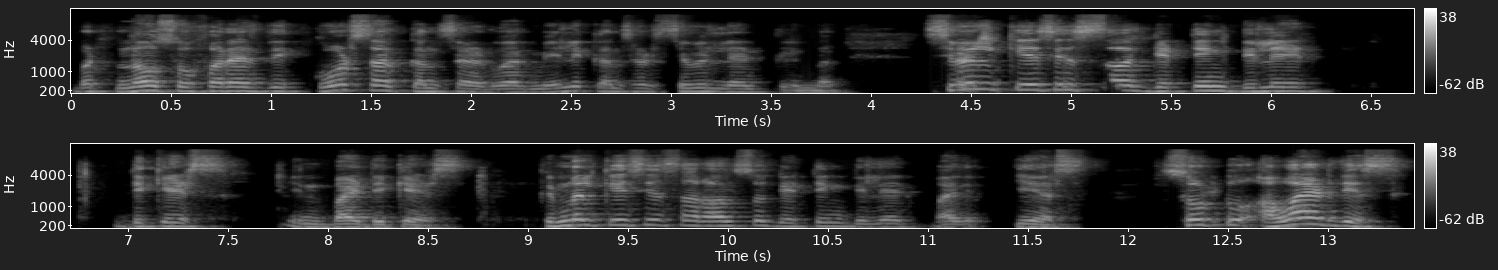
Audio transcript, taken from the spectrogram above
but now so far as the courts are concerned, we are mainly concerned civil and criminal. Civil cases are getting delayed decades in by decades. Criminal cases are also getting delayed by years. So to avoid this,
